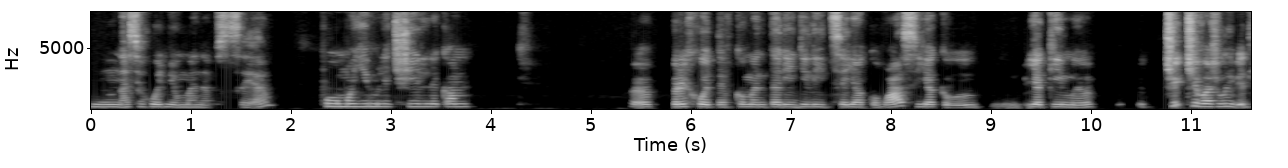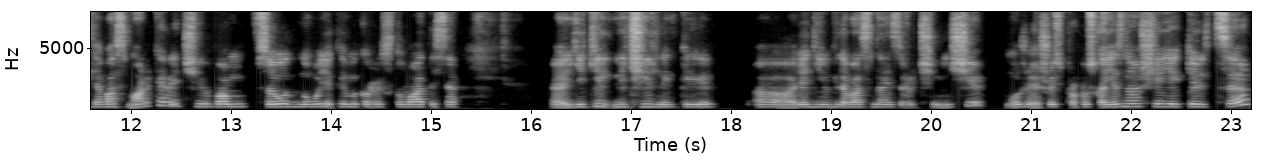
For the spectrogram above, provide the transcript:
На сьогодні у мене все по моїм лічильникам. Е, Приходьте в коментарі, діліться, як у вас, як, якими, чи, чи важливі для вас маркери, чи вам все одно, якими користуватися, Е, які лічильники е, рядів для вас найзручніші. Може, я щось пропускаю. Я знаю, що є кільце,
